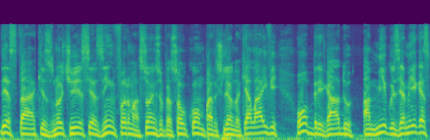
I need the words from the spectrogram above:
Destaques, notícias, informações, o pessoal compartilhando aqui a live. Obrigado, amigos e amigas.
